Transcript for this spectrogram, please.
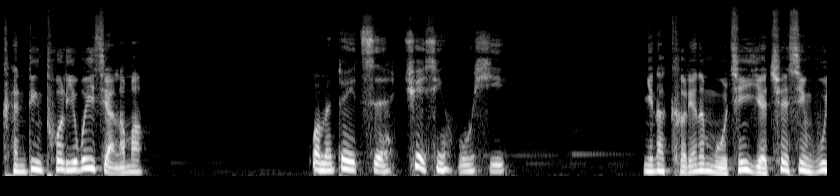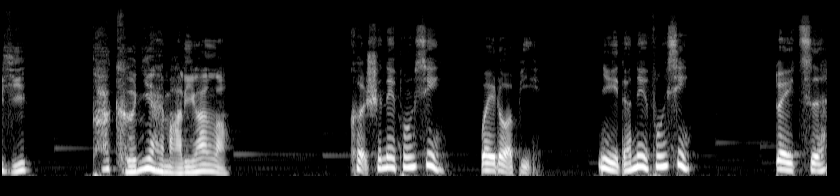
肯定脱离危险了吗？我们对此确信无疑。你那可怜的母亲也确信无疑，她可溺爱玛丽安了。可是那封信，威洛比，你的那封信，对此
